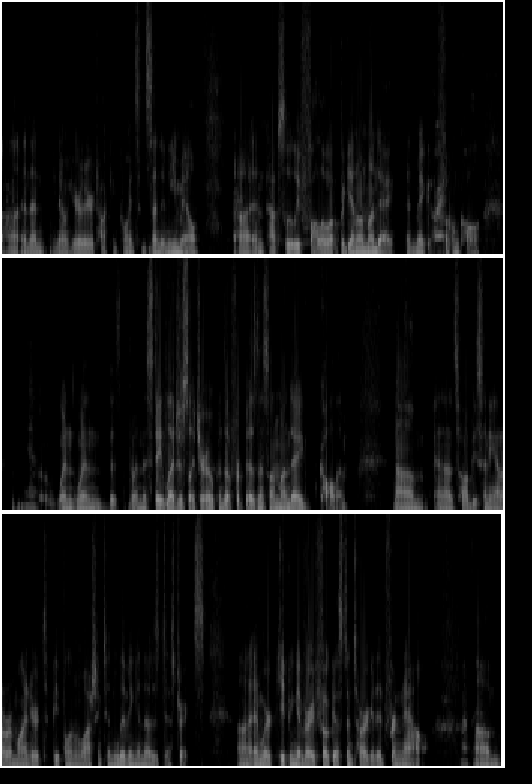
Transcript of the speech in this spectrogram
uh, and then you know here are your talking points and send an email uh, and absolutely follow up again on Monday and make a phone call. Yeah. When when the, when the state legislature opens up for business on Monday, call them. Um, and so I'll be sending out a reminder to people in Washington living in those districts, uh, and we're keeping it very focused and targeted for now. Okay. Um,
